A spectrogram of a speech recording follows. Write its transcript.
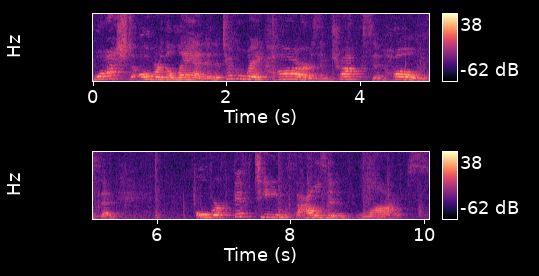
washed over the land and it took away cars and trucks and homes and over 15,000 lives.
